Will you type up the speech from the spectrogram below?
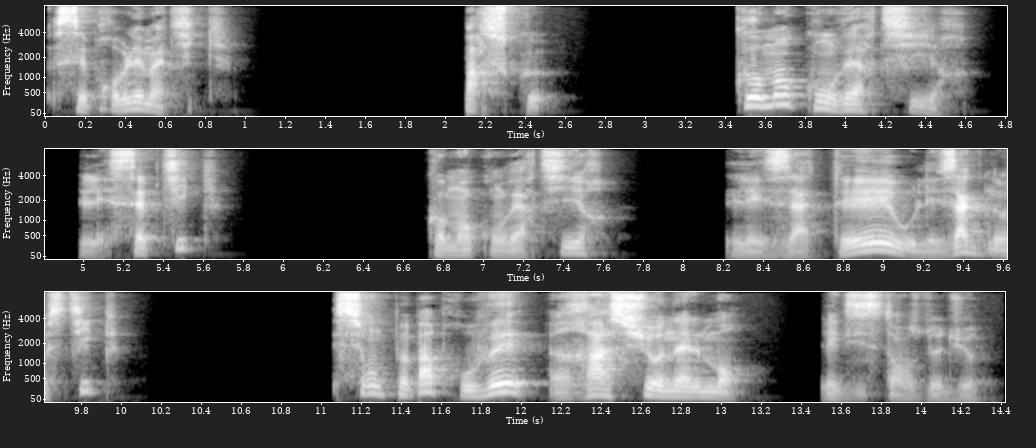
c'est problématique. Parce que comment convertir les sceptiques Comment convertir les athées ou les agnostiques si on ne peut pas prouver rationnellement l'existence de Dieu?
